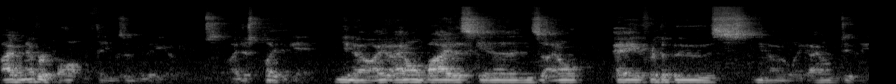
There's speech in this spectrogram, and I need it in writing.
I've never bought things in the video games. I just play the game. You know, I, I don't buy the skins. I don't pay for the booze. You know, like I don't do anything.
